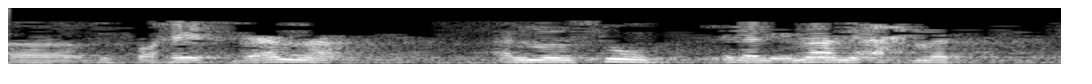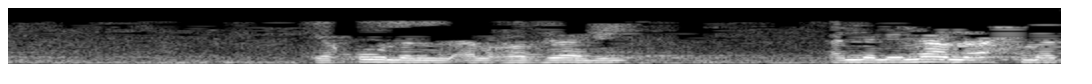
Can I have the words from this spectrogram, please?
آه، بصحيح لأن المنسوب إلى الإمام أحمد يقول الغزالي أن الإمام أحمد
